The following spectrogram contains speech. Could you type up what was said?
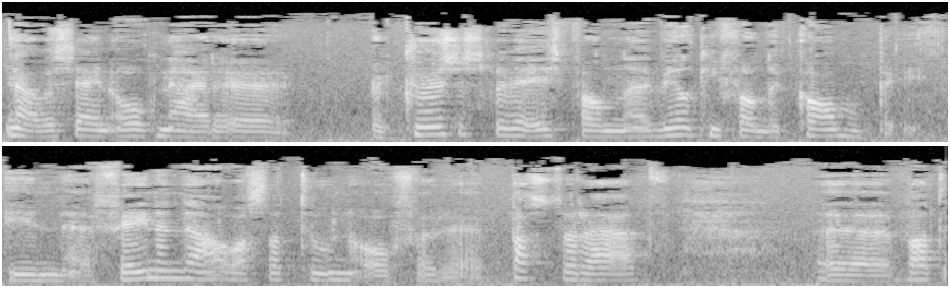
nou, we zijn ook naar een cursus geweest van Wilkie van der Kamp in Veenendaal was dat toen over pastoraat. wat,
